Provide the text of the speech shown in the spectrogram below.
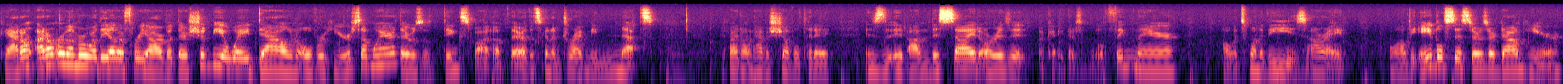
Okay, I don't I don't remember where the other three are, but there should be a way down over here somewhere. There was a dig spot up there that's gonna drive me nuts if I don't have a shovel today. Is it on this side or is it okay, there's a little thing there. Oh, it's one of these. Alright. Well, the Able sisters are down here.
